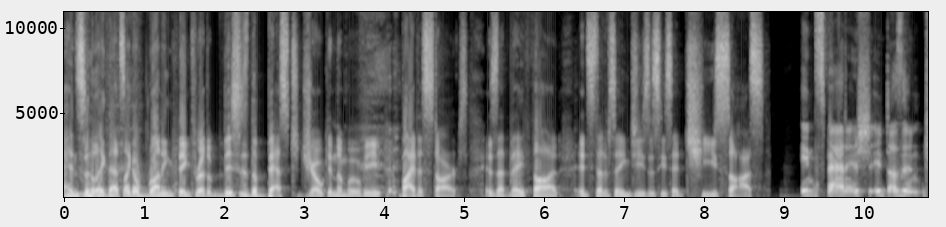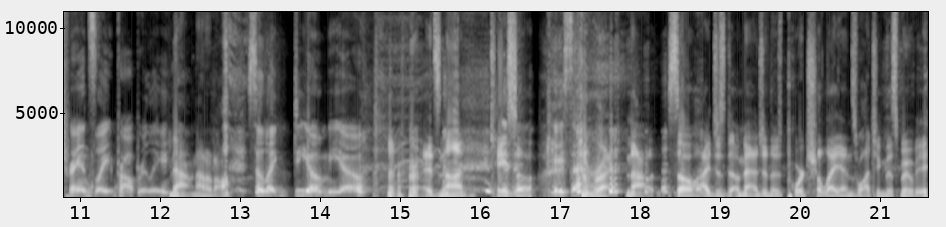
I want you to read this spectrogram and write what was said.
And so like that's like a running thing throughout the this is the best joke in the movie by the stars is that they thought instead of saying Jesus he said cheese sauce. In Spanish, it doesn't translate properly. No, not at all. So like Dio mio it's not queso. queso. right. No. So I just imagine those poor Chileans watching this movie.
